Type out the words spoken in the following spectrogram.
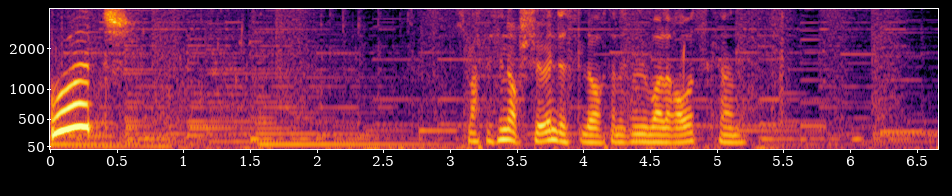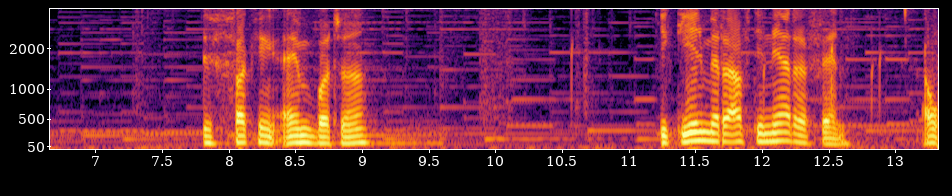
What? Ich mach das hier noch schön, das Loch, damit man überall raus kann. Die fucking Aimbotter. Die gehen mir auf die Nerven. Au.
